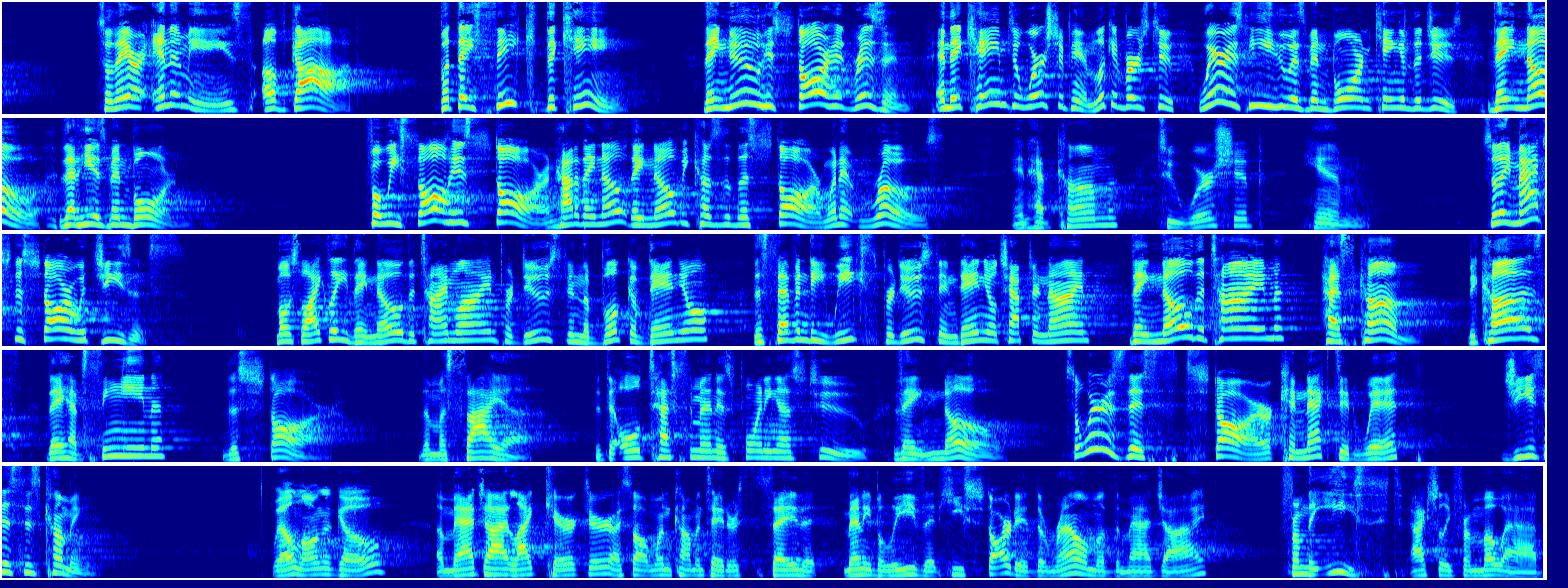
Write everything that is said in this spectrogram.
So they are enemies of God, but they seek the king. They knew his star had risen and they came to worship him. Look at verse 2. Where is he who has been born king of the Jews? They know that he has been born. For we saw his star. And how do they know? They know because of the star when it rose and have come to worship him. So they match the star with Jesus. Most likely, they know the timeline produced in the book of Daniel the 70 weeks produced in Daniel chapter 9, they know the time has come because they have seen the star, the Messiah that the Old Testament is pointing us to. They know. So, where is this star connected with Jesus' coming? Well, long ago, a magi like character. I saw one commentator say that many believe that he started the realm of the magi from the east, actually from Moab,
